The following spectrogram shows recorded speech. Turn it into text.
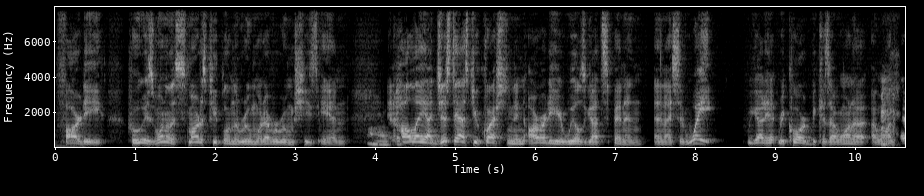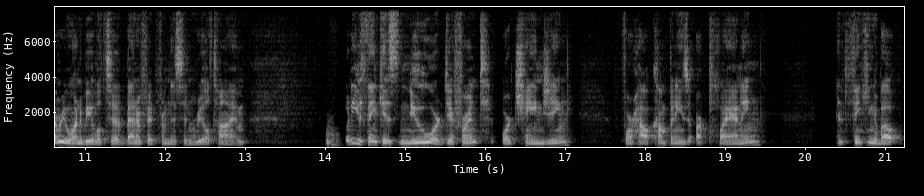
Fardi who is one of the smartest people in the room, whatever room she's in. Oh and Hale, I just asked you a question, and already your wheels got spinning. And I said, "Wait, we got to hit record because I want to. I want everyone to be able to benefit from this in real time. What do you think is new or different or changing for how companies are planning and thinking about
